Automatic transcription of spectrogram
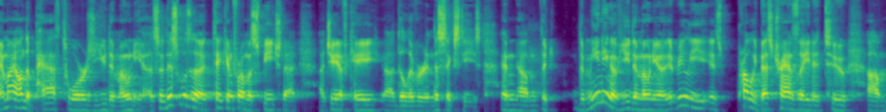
Am I on the path towards eudaimonia? So this was uh, taken from a speech that uh, JFK uh, delivered in the 60s. And um, the, the meaning of eudaimonia, it really is probably best translated to um,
